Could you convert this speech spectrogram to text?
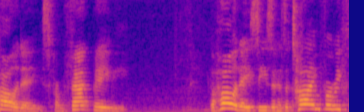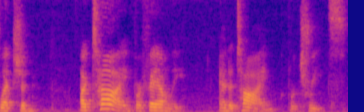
Holidays from Fat Baby. The holiday season is a time for reflection, a time for family, and a time for treats.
